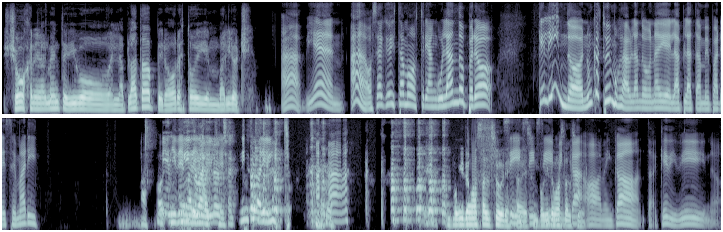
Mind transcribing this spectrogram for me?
Yo generalmente vivo en La Plata, pero ahora estoy en Bariloche. Ah, bien. Ah, o sea que hoy estamos triangulando, pero qué lindo. Nunca estuvimos hablando con nadie de La Plata, me parece, Mari. Ah, ni, de, Bariloche. Ni de Bariloche. un poquito más al sur esta vez, un poquito más al sur. Ah, me encanta, qué divino.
